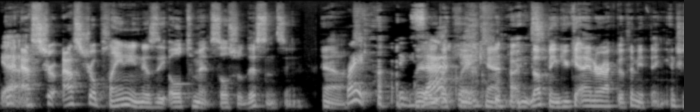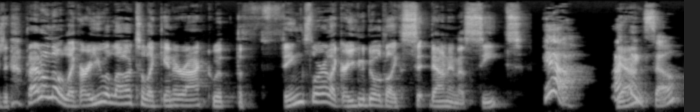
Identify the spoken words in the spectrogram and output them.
Yeah, Yeah, astro astral planing is the ultimate social distancing. Yeah. right, Yeah, like, exactly. you can't Nice. nothing. You can't interact with anything. Interesting. But I don't know. Like, are you allowed to like interact with the things, Laura? Like, are you gonna be able to like sit down in a seat? yeah, I Yeah? think so.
